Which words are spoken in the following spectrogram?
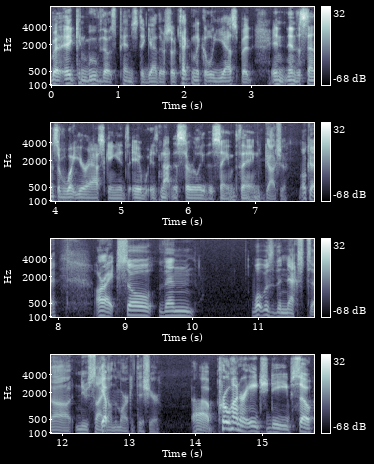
but it can move those pins together. So technically, yes, but in, in the sense of what you're asking, it's it, it's not necessarily the same thing. Gotcha. Okay. All right. So then, what was the next uh, new sight Yep. on the market this year? Uh, Pro Hunter HD. So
